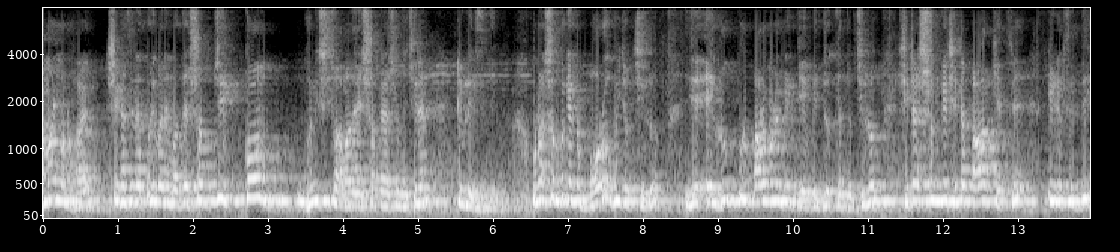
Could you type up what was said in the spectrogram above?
আমার মনে হয় শেখ হাসিনা পরিবারের মধ্যে সবচেয়ে কম ঘনিষ্ঠ আমাদের এই সরকারের সঙ্গে ছিলেন টিউলিপ সিদ্দিক। ওনার সম্পর্কে একটা বড় অভিযোগ ছিল যে এই রূপপুর পারমাণবিক যে বিদ্যুৎ কেন্দ্র ছিল, সেটার সঙ্গে, সেটা পাওয়ার ক্ষেত্রে টিউলিপ সিদ্দিক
